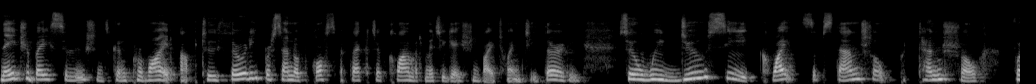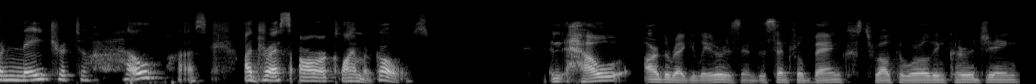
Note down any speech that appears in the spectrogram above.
nature-based solutions can provide up to 30% of cost-effective climate mitigation by 2030. So we do see quite substantial potential for nature to help us address our climate goals. And how are the regulators and the central banks throughout the world encouraging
